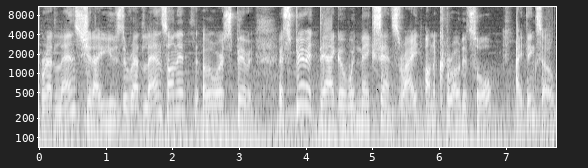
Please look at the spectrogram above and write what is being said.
Red lens? Should I use the red lens on it? Or a spirit? A spirit dagger would make sense, right? On a corroded soul? I think so.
